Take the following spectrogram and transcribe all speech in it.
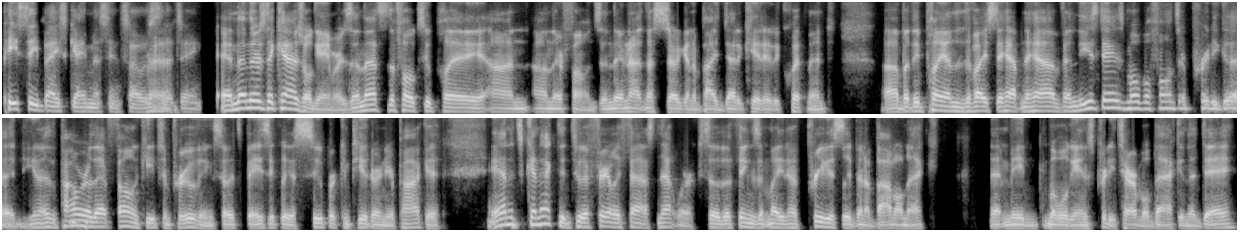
PC based gamer since I was right. 13. And then there's the casual gamers, and that's the folks who play on on their phones, and they're not necessarily going to buy dedicated equipment, uh, but they play on the device they happen to have. And these days, mobile phones are pretty good. You know, the power of mm-hmm. that phone keeps improving, so it's basically a supercomputer in your pocket, and it's connected to a fairly fast network. So the things that might have previously been a bottleneck that made mobile games pretty terrible back in the day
